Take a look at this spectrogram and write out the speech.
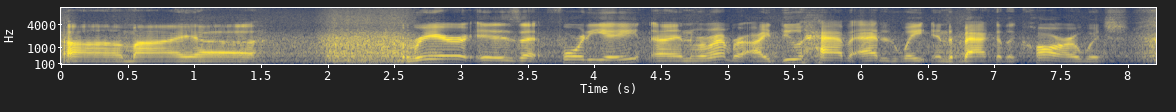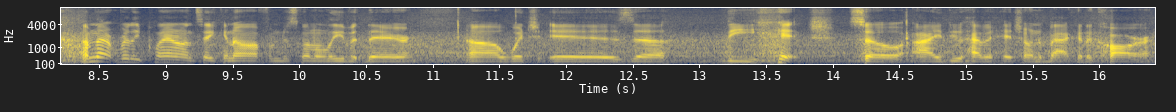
Uh, my uh, rear is at 48, and remember, I do have added weight in the back of the car, which I'm not really planning on taking off. I'm just going to leave it there, uh, which is uh, the hitch. So I do have a hitch on the back of the car.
